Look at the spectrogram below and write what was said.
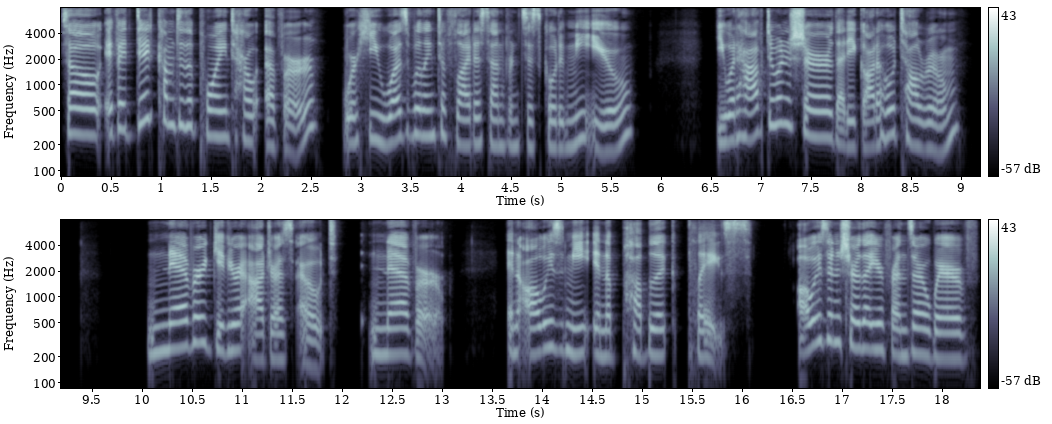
So, if it did come to the point, however, where he was willing to fly to San Francisco to meet you, you would have to ensure that he got a hotel room. Never give your address out. Never. And always meet in a public place. Always ensure that your friends are aware of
